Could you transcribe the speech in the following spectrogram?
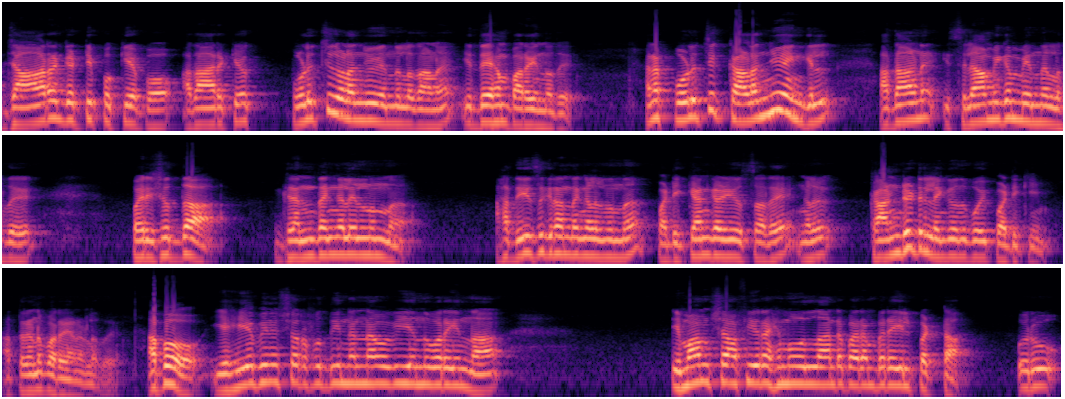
ജാറ കെട്ടിപ്പൊക്കിയപ്പോൾ അതാരൊക്കെയോ പൊളിച്ചു കളഞ്ഞു എന്നുള്ളതാണ് ഇദ്ദേഹം പറയുന്നത്. അങ്ങനെ പൊളിച്ച് കളഞ്ഞുവെങ്കിൽ അതാണ് ഇസ്ലാമികം എന്നുള്ളത് പരിശുദ്ധ ഗ്രന്ഥങ്ങളിൽ നിന്ന് ഹദീസ് ഗ്രന്ഥങ്ങളിൽ നിന്ന് പഠിക്കാൻ കഴിയും ഉസ്താദെ. നിങ്ങൾ കണ്ടിട്ടില്ലെങ്കിൽ ഒന്ന് പോയി പഠിക്കും. അത്രയാണ് പറയാനുള്ളത്. അപ്പോൾ യഹിയബിൻ ഷറഫുദ്ദീൻ അന്നവി എന്ന് പറയുന്ന ഇമാം ഷാഫി റഹിമുല്ലാന്റെ പരമ്പരയിൽപ്പെട്ട ഒരു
